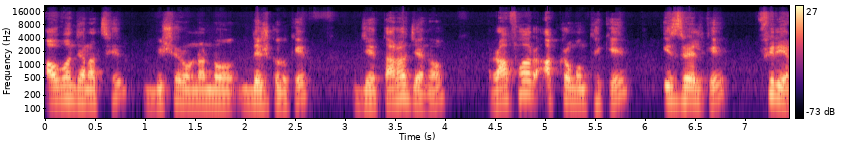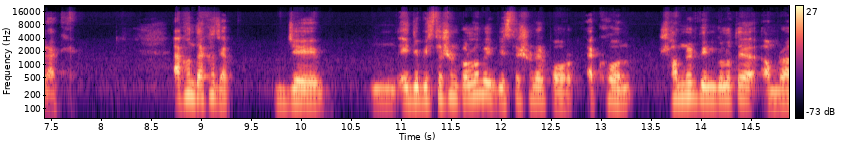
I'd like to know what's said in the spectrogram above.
আহ্বান জানাচ্ছে বিশ্বের অন্যান্য দেশগুলোকে যে তারা যেন রাফার আক্রমণ থেকে ইসরায়েলকে ফিরিয়ে রাখে। এখন দেখা যাক যে এই যে বিশ্লেষণ করলাম, এই বিশ্লেষণের পর এখন সামনের দিনগুলোতে আমরা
